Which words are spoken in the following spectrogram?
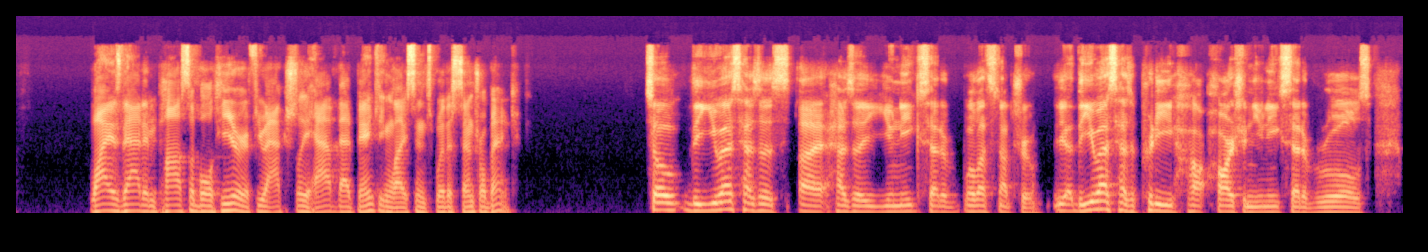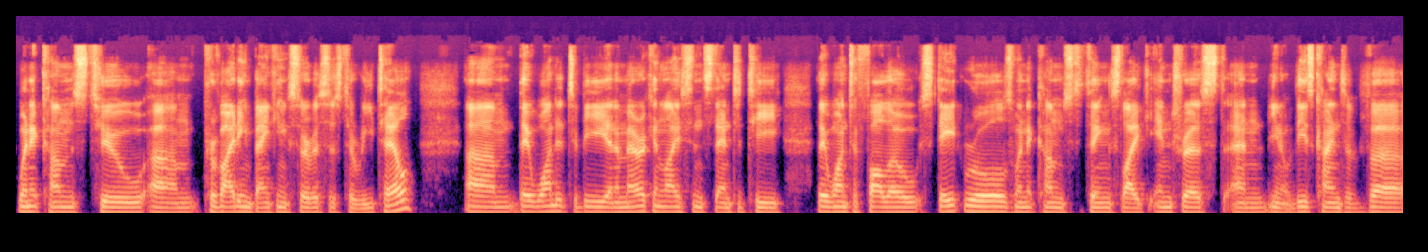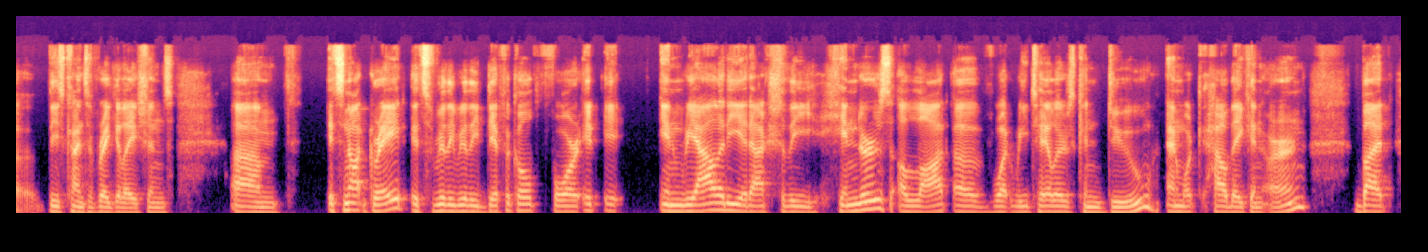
why is that impossible here if you actually have that banking license with a central bank? So the U.S. has a uh, has a unique set of well, that's not true. Yeah, the U.S. has a pretty ha- harsh and unique set of rules when it comes to um, providing banking services to retail. Um, they want it to be an American licensed entity. They want to follow state rules when it comes to things like interest and you know these kinds of uh, these kinds of regulations. Um, it's not great. It's really really difficult for it, it in reality, it actually hinders a lot of what retailers can do and what how they can earn. But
